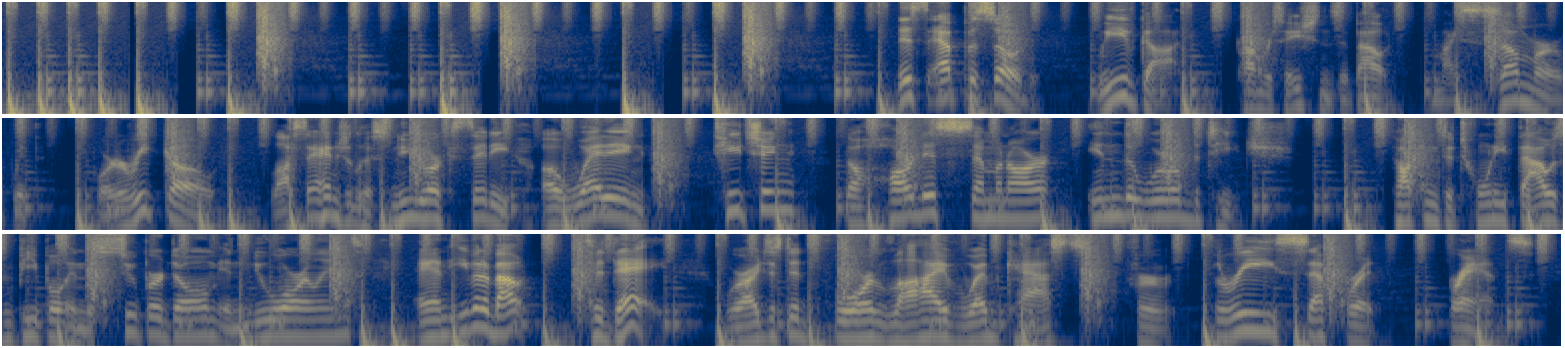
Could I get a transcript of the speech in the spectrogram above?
This episode, we've got conversations about my summer with Puerto Rico, Los Angeles, New York City, a wedding, teaching the hardest seminar in the world to teach, talking to 20,000 people in the Superdome in New Orleans, and even about today, where I just did four live webcasts for three separate brands.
